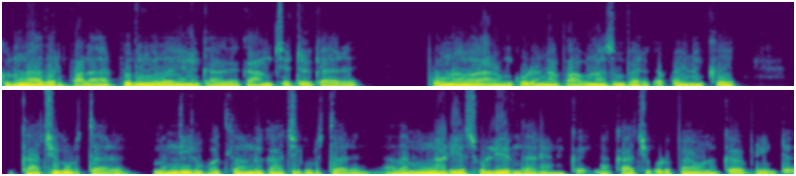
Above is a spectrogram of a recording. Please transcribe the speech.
குருநாதர் பல அற்புதங்களும் எனக்காக காமிச்சிட்ருக்காரு. போன வாரம் கூட நான் பாபநாசம் போயிருக்கப்ப எனக்கு காட்சி கொடுத்தாரு. மந்தி ரூபத்தில் வந்து காட்சி கொடுத்தாரு. அதை முன்னாடியே சொல்லியிருந்தார் எனக்கு. நான் காட்சி கொடுப்பேன் உனக்கு அப்படின்ட்டு.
